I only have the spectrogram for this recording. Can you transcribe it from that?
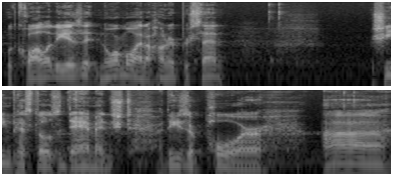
What quality is it? Normal at 100%. Machine pistols damaged. These are poor. Uh,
